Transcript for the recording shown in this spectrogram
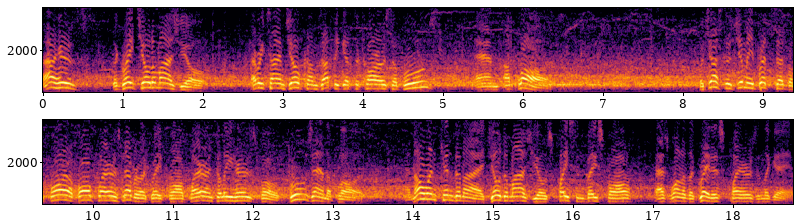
Now here's the great Joe DiMaggio. Every time Joe comes up, he gets a chorus of boos and applause. But just as Jimmy Britt said before, a ball player is never a great ball player until he hears both boos and applause. And no one can deny Joe DiMaggio's place in baseball as one of the greatest players in the game.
